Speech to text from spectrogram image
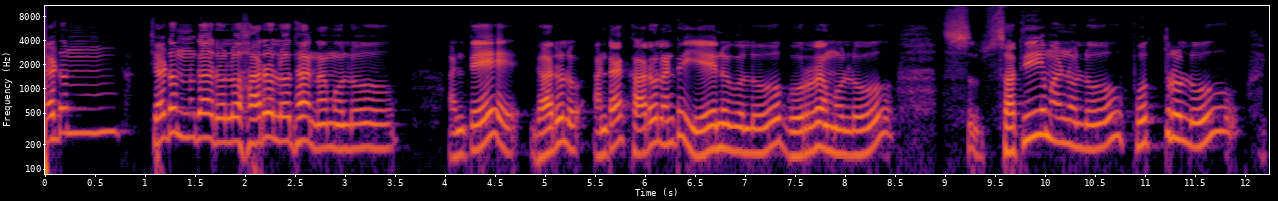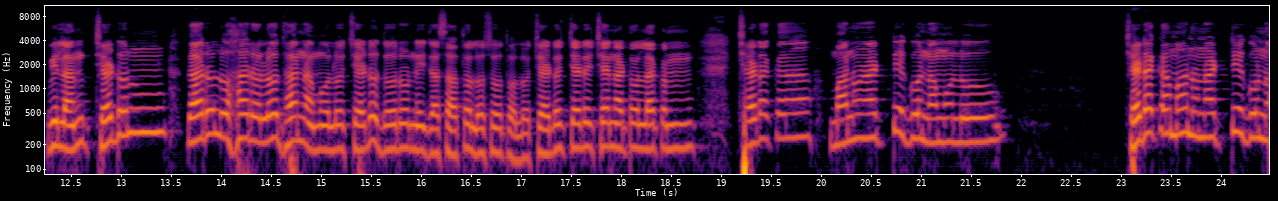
చెడున్ చెడున్ గరులు హరులు ధనములు అంటే గరులు అంటే కరులు అంటే ఏనుగులు గుర్రములు సతీమణులు పుత్రులు వీళ్ళం చెడు గరులు హరులు ధనములు చెడు దొరు నిజ సతులు సూతులు చెడు చెడు చెనటులకు చెడక మనునట్టి గుణములు చెడక నట్టి గుణ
